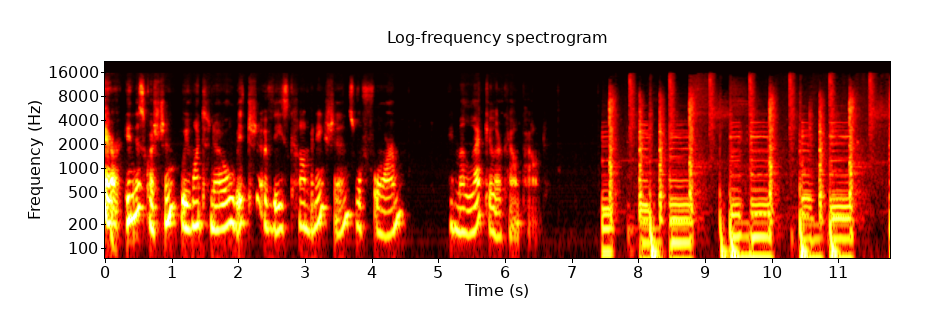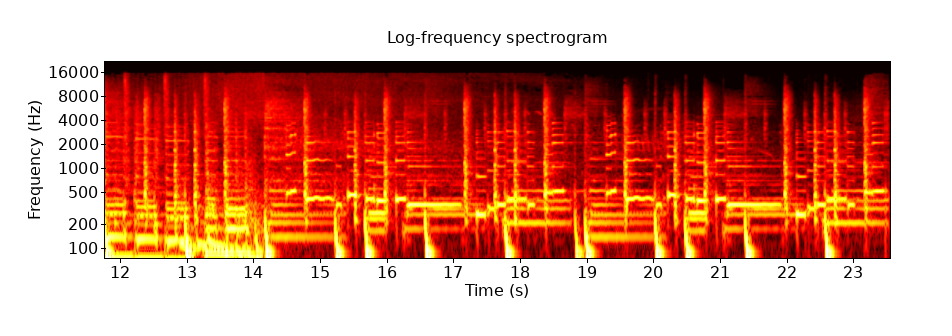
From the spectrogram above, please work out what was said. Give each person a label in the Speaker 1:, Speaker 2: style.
Speaker 1: there. In this question, we want to know which of these combinations will form a molecular compound.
